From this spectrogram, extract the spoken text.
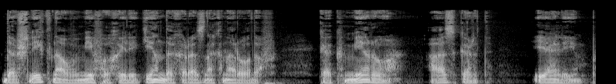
дошли к нам в мифах и легендах разных народов, как Меру, Асгард и Олимп.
